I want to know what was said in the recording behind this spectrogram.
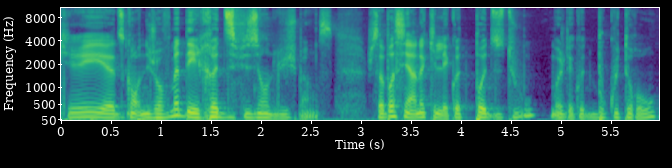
créer euh, du contenu. Je vais vous mettre des rediffusions de lui, je pense. Je sais pas s'il y en a qui l'écoutent pas du tout. Moi, je l'écoute beaucoup trop.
